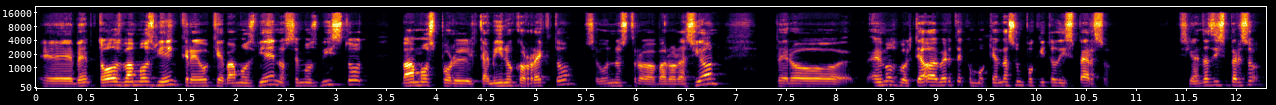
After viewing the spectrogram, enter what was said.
Eh, todos vamos bien, creo que vamos bien, nos hemos visto, vamos por el camino correcto, según nuestra valoración, pero hemos volteado a verte como que andas un poquito disperso. Si andas disperso,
